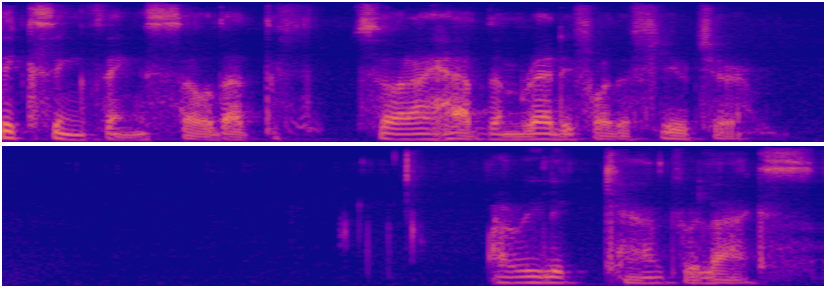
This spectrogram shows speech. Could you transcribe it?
Fixing things so that the, so I have them ready for the future. I really can't relax.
